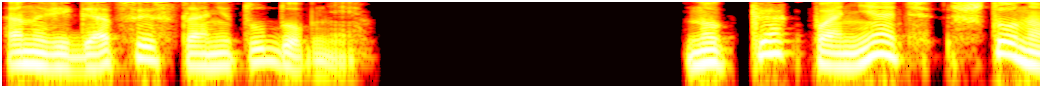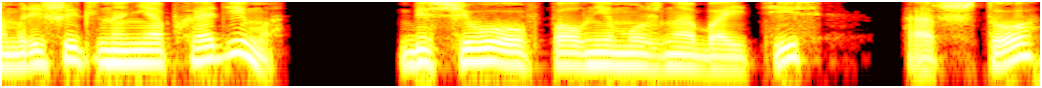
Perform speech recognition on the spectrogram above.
а навигация станет удобнее. Но как понять, что нам решительно необходимо, без чего вполне можно обойтись, а что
